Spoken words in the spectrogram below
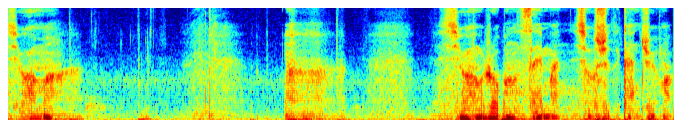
喜欢吗？喜欢我肉棒塞满小雪的感觉吗？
